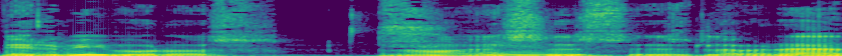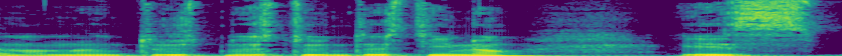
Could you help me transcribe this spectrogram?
herbívoros, ¿no? Eso es, es, la verdad, ¿no? Nuestro, nuestro intestino es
